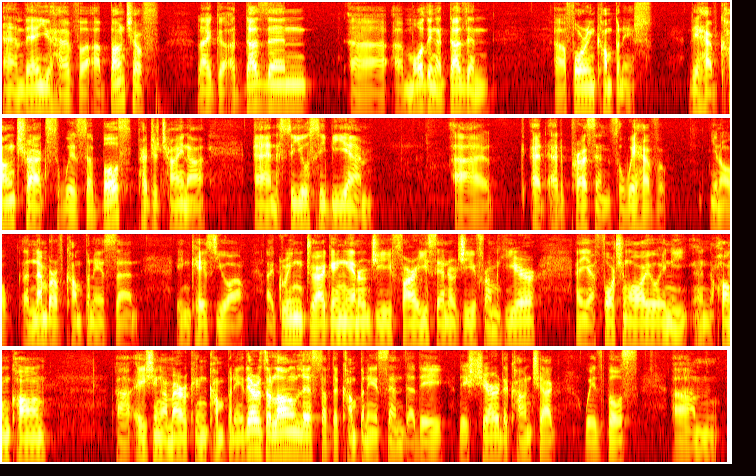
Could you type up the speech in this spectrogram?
and then you have a, bunch of like a dozen, uh, uh, more than a dozen uh, foreign companies. They have contracts with uh, both PetroChina and CUCBM uh, at, at present. So we have, you know, a number of companies that in case you are like Green Dragon Energy, Far East Energy from here, and you have Fortune Oil in, in Hong Kong, uh, Asian American company. There is a long list of the companies, and uh, they, they share the contract with both um,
